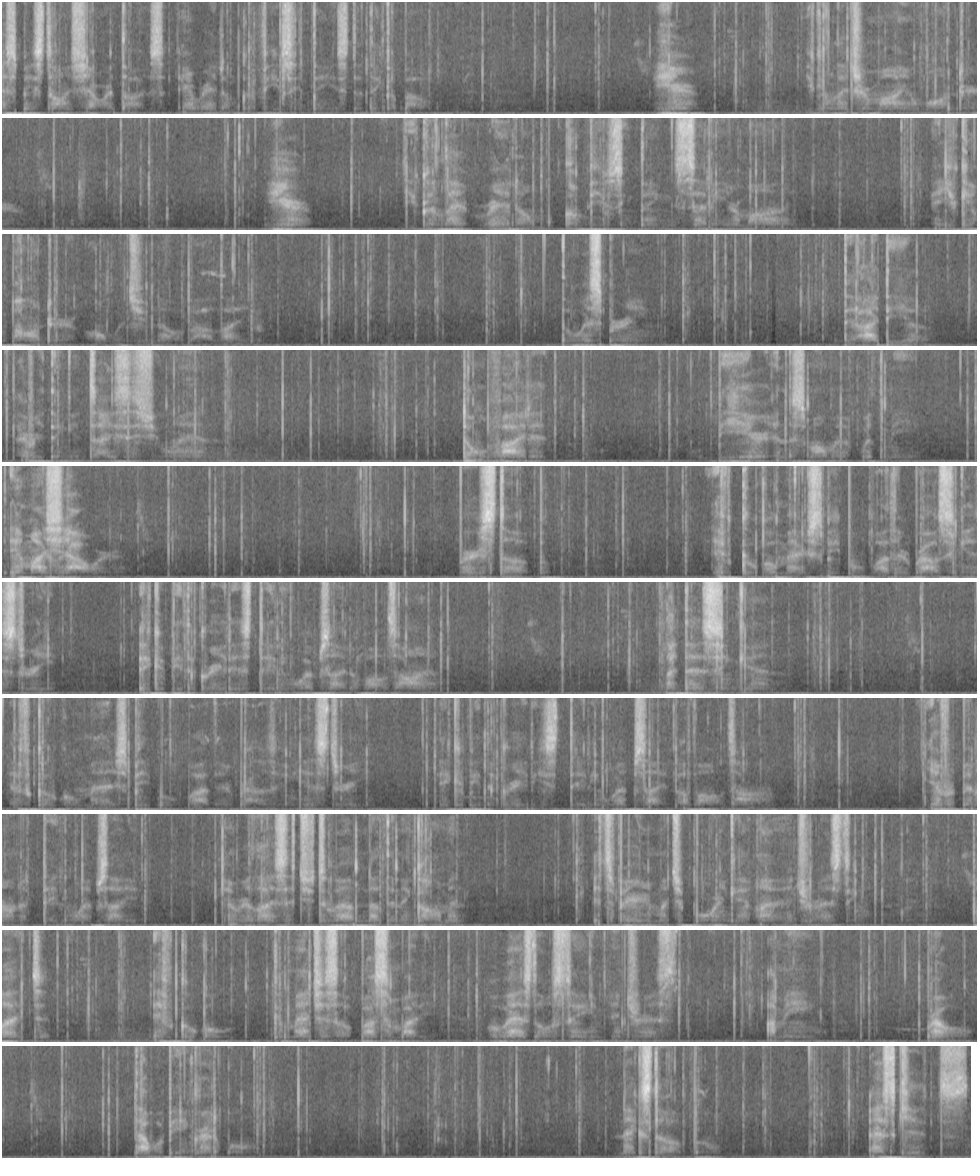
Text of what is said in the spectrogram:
podcast based on shower thoughts and random confusing things to think Be here in this moment with me in my shower. First up, if Google matches people while they're browsing history, it could be the greatest dating website of all time. Let that sink in. If Google matched people while they're browsing history, it could be the greatest dating website of all time. You ever been on a dating website and realize that you two have nothing in common? It's very much boring and uninteresting. But if Google could match us up by somebody who has those same interests, I mean, bro, that would be incredible. Next up, as kids,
